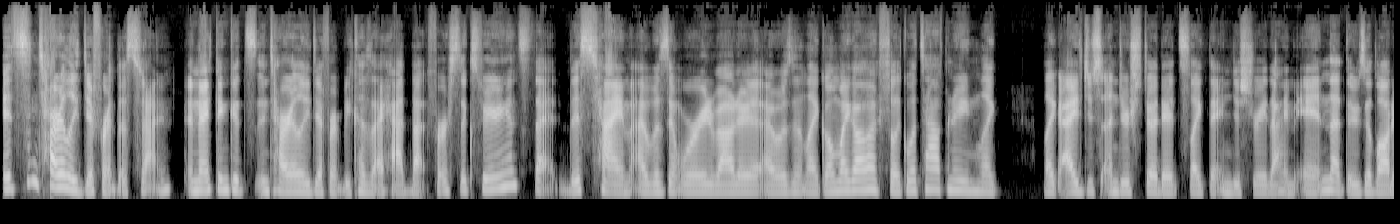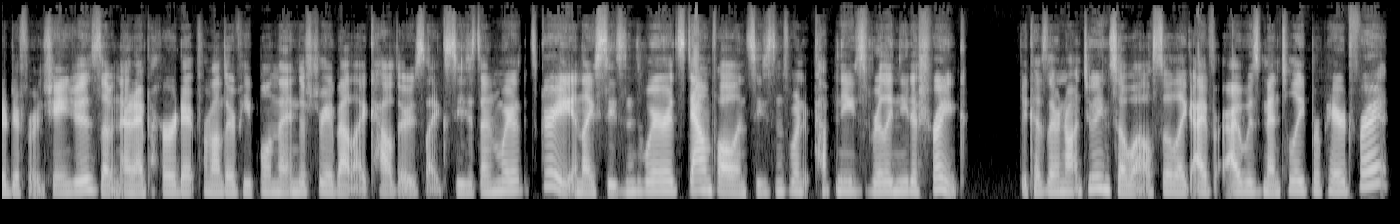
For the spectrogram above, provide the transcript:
It's entirely different this time. And I think it's entirely different because I had that first experience that this time I wasn't worried about it. I wasn't like, oh my gosh, like what's happening? Like Like I just understood it's like the industry that I'm in, that there's a lot of different changes. And, and I've heard it from other people in the industry about like how there's like seasons where it's great and like seasons where it's downfall and seasons when companies really need to shrink because they're not doing so well. So like I've I was mentally prepared for it.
